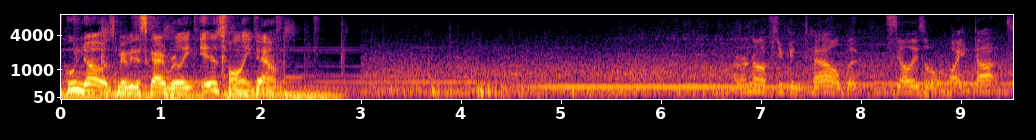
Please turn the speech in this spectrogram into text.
Who knows, maybe this guy really is falling down. I don't know if you can tell, but see all these little white dots?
